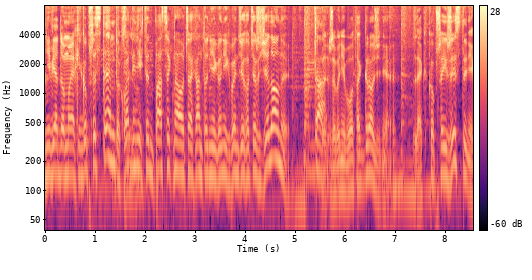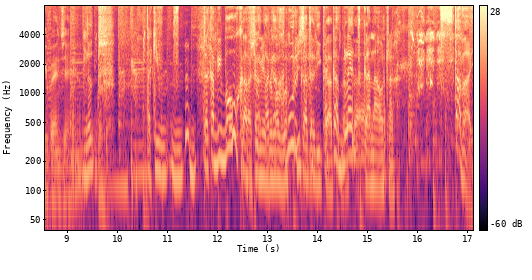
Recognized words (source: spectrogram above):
nie wiadomo jakiego przestępcy. Dokładnie no. niech ten pasek na oczach Antoniego niech będzie chociaż zielony. Tak. Żeby nie było tak groźnie. Lekko przejrzysty niech będzie. No, pff, taki, w, taka bibułka Taka- w sumie by taka mogła chmurka być. delikatna, Taka bledka tak. na oczach. Wstawaj,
